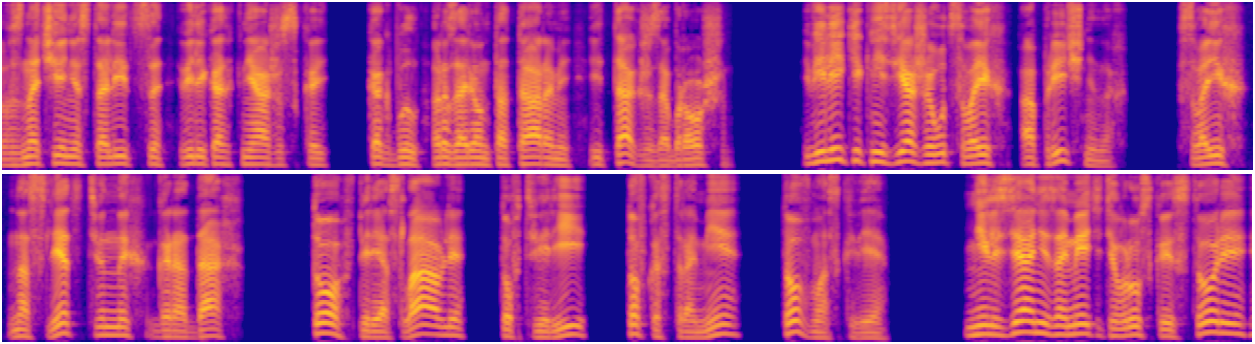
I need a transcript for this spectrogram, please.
в значение столицы Великокняжеской, как был разорен татарами и также заброшен. Великие князья живут в своих опричнинах, в своих наследственных городах, то в Переяславле, то в Твери, то в Костроме, то в Москве. Нельзя не заметить в русской истории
